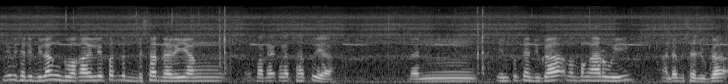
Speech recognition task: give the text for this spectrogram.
Ini bisa dibilang dua kali lipat lebih besar dari yang pakai klep satu ya. Dan inputnya juga mempengaruhi. Anda bisa juga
